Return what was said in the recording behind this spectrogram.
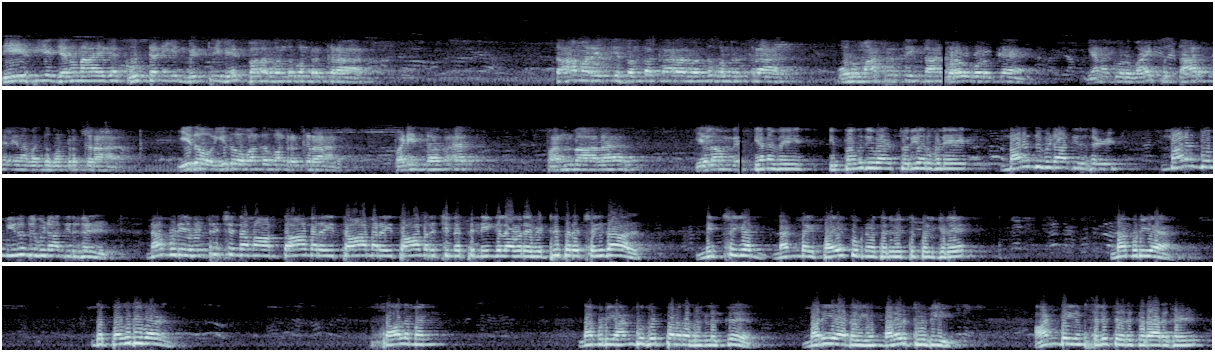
தேசிய ஜனநாயக கூட்டணியின் வெற்றி வேட்பாளர் வந்து கொண்டிருக்கிறார். தாமரைக்கு சொந்தக்காரர் வந்து கொண்டிருக்கிறார். ஒரு மாற்றத்தை தான் குரல் கொடுக்க எனக்கு ஒரு வாய்ப்பு தாருங்கள் என வந்து கொண்டிருக்கிறார். இதோ இதோ வந்து கொண்டிருக்கிறார். படித்தவர் பண்பாளர் இளம் எனவே இப்பகுதி வாழ் பெரியோர்களே மறந்து விடாதீர்கள். மறந்தும் இருந்து விடாதீர்கள். நம்முடைய வெற்றி சின்னமாம். தாமரை தாமரை தாமரை சின்னத்தில் நீங்கள் அவரை வெற்றி பெறச் செய்தால் நிச்சயம் நன்மை பயக்கும் என தெரிவித்துக் கொள்கிறேன். நம்முடைய இந்த பகுதி வாழ் சாலமன் நம்முடைய அன்பு வேட்பாளர் அவர்களுக்கு மரியாதையும் மலர் தூவி அன்பையும் செலுத்த இருக்கிறார்கள்.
